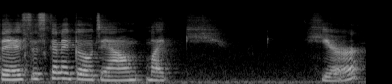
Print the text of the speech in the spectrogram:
This is gonna go down like here.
